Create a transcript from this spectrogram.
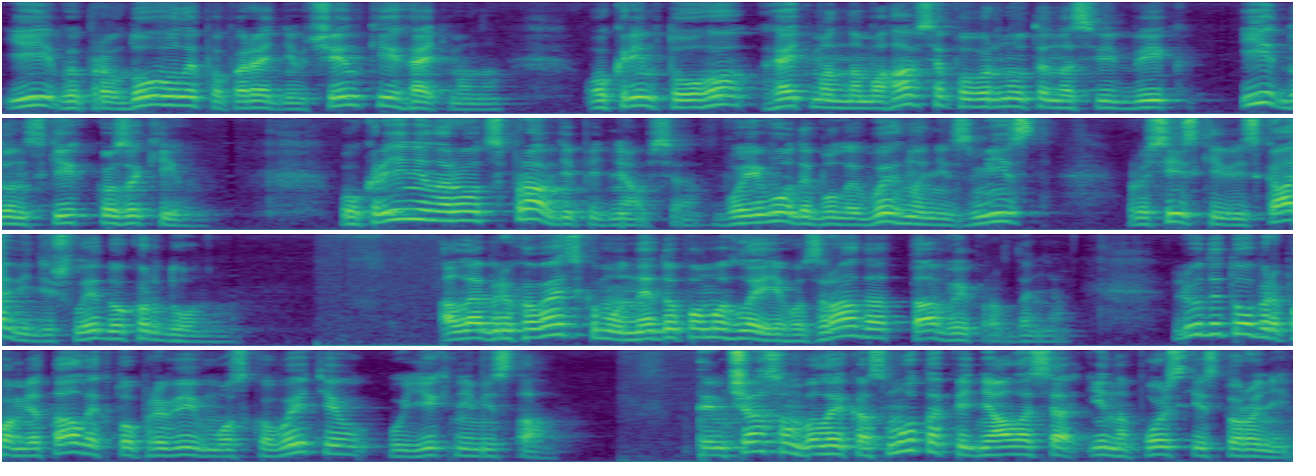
і виправдовували попередні вчинки гетьмана. Окрім того, гетьман намагався повернути на свій бік і донських козаків. В Україні народ справді піднявся, воєводи були вигнані з міст, російські війська відійшли до кордону. Але Брюховецькому не допомогли його зрада та виправдання. Люди добре пам'ятали, хто привів московитів у їхні міста. Тим часом велика смута піднялася і на польській стороні.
